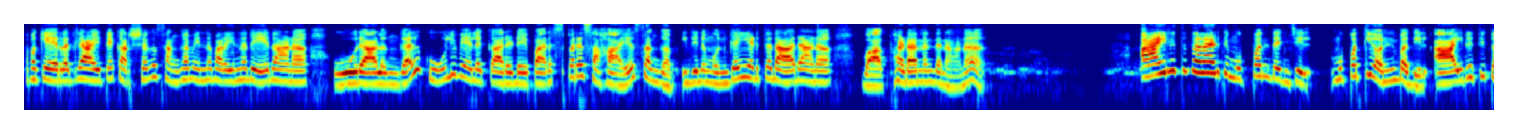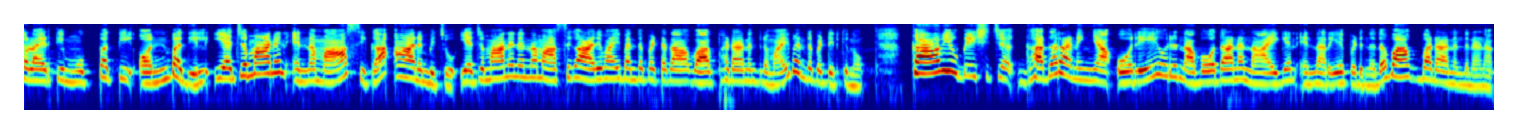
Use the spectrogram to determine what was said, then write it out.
അപ്പോൾ കേരളത്തിലെ ആദ്യത്തെ കർഷക സംഘം എന്ന് പറയുന്നത് ഏതാണ്? ഊരാളുങ്കൽ കൂലിവേലക്കാരുടെ പരസ്പര സഹായ സംഘം. ഇതിന് മുൻകൈയെടുത്തത് ആരാണ്? വാഗ്ഭടാനന്ദനാണ്. ആയിരത്തി തൊള്ളായിരത്തി മുപ്പത്തഞ്ചിൽ മുപ്പത്തി ഒൻപതിൽ ആയിരത്തി തൊള്ളായിരത്തി മുപ്പത്തി ഒൻപതിൽ യജമാനൻ എന്ന മാസിക ആരംഭിച്ചു. യജമാനൻ എന്ന മാസിക ആരുമായി ബന്ധപ്പെട്ടതാ? വാഗ്ഭടാനന്ദനുമായി ബന്ധപ്പെട്ടിരിക്കുന്നു. കാവ്യ ഉപേക്ഷിച്ച് ഖദർ അണിഞ്ഞ ഒരേ ഒരു നവോത്ഥാന നായകൻ എന്നറിയപ്പെടുന്നത് വാഗ്ഭടാനന്ദനാണ്.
